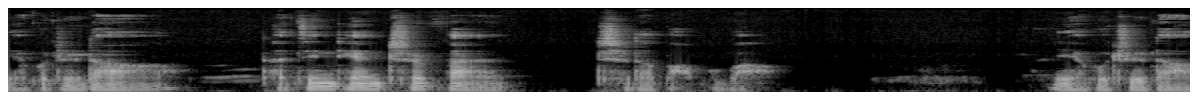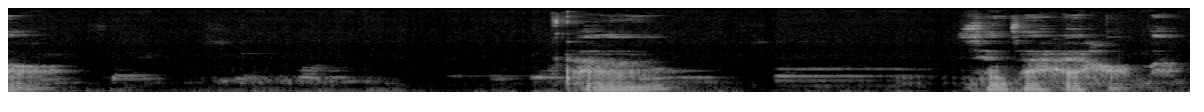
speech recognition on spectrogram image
也不知道他今天吃饭吃得饱不饱，也不知道他现在还好吗？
